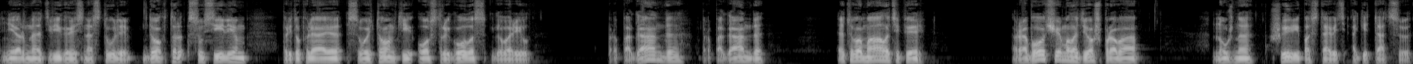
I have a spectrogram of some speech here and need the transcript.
Нервно двигаясь на стуле, доктор с усилием, притупляя свой тонкий острый голос, говорил «Пропаганда, пропаганда. Этого мало теперь. Рабочая молодежь права. Нужно шире поставить агитацию.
